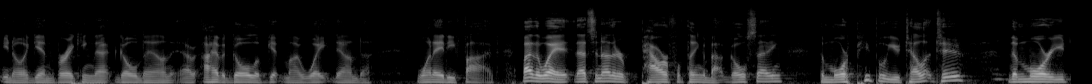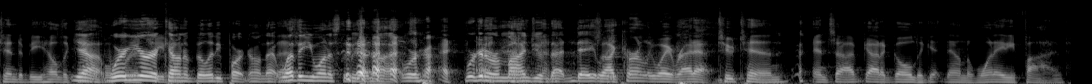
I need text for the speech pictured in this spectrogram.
you know again breaking that goal down. I have a goal of getting my weight down to 185. By the way, that's another powerful thing about goal setting. The more people you tell it to, the more you tend to be held accountable. Yeah, we're your achieving. accountability partner on that, That's, whether you want us to be or not. We're right. we're going to remind you of that daily. So I currently weigh right at 210, and so I've got a goal to get down to 185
